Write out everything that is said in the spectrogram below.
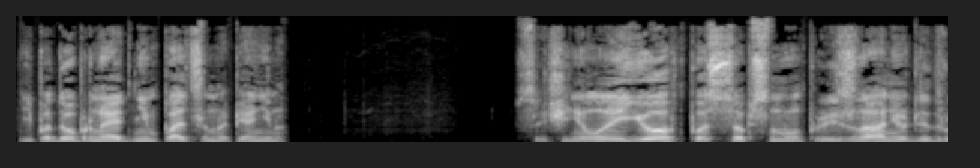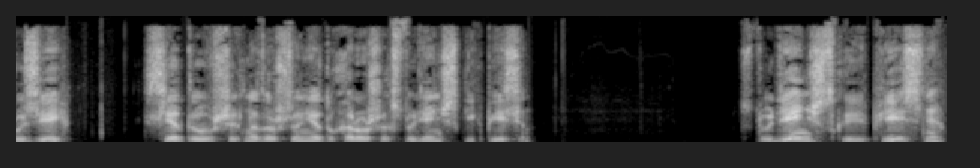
и подобранная одним пальцем на пианино. Сочинил он ее по собственному признанию для друзей, сетовавших на то, что нету хороших студенческих песен. Студенческая песня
